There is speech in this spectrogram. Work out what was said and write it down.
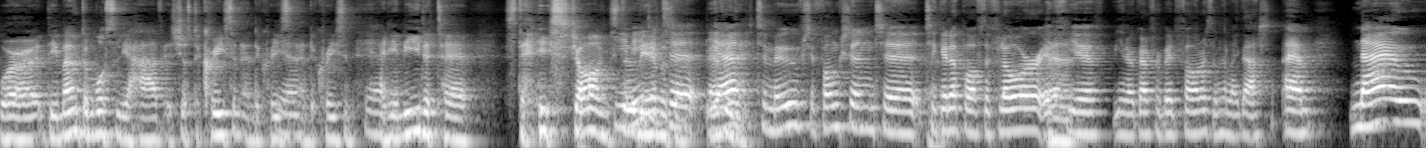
where the amount of muscle you have is just decreasing and decreasing and decreasing, and you need it to stay strong, still you be able to, to, yeah to move to function to to get up off the floor if you you know God forbid fall or something like that. Um, Now,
